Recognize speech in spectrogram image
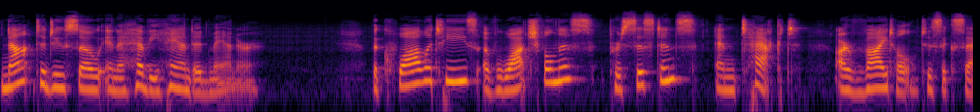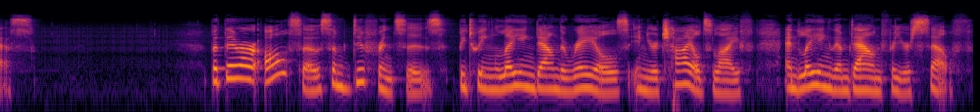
not to do so in a heavy handed manner. The qualities of watchfulness, persistence, and tact are vital to success. But there are also some differences between laying down the rails in your child's life and laying them down for yourself.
